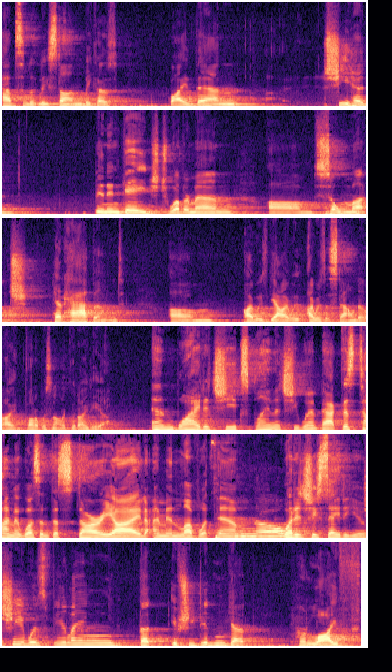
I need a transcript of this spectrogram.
absolutely stunned because by then she had been engaged to other men. Um, so much had happened. Um, I was, yeah, I was, I was astounded. I thought it was not a good idea. And why did she explain that she went back? This time it wasn't the starry eyed, I'm in love with him. No. What did she say to you? She was feeling that if she didn't get her life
